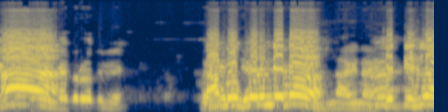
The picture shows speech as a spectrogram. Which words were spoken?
हा. काय करू तुम्ही? काबूक करून देतो? नाही नाही. छत्तीस ला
